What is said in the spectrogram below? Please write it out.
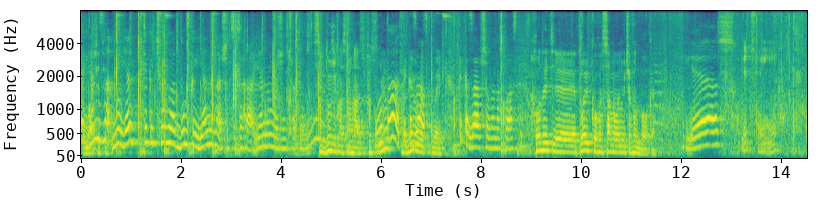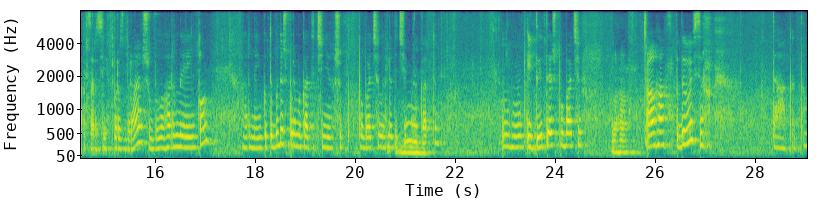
я побачити. не знаю, ну я тільки чула думки, я не знаю, що це за гра. Я не можу нічого. Ну, Це дуже класна гра. Ну так, ти казав. Ти казав, що вона класна. Ходить е, той, в кого сама вонюча футболка. Yes, it's me. Так, зараз я їх порозбираю, щоб було гарненько. Гарненько. Ти будеш перемикати чи ні, щоб побачили глядачі мої карти? Угу. І ти теж побачив. Ага. Ага, подивився. Так, а там.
